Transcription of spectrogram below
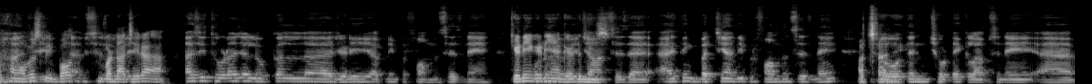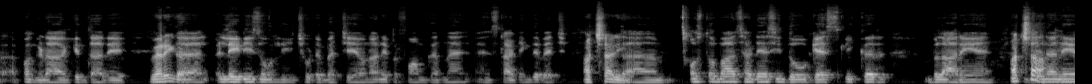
ਆਬਵੀਅਸਲੀ ਬਹੁਤ. ਵੱਡਾ ਚਿਹਰਾ ਆ। ਅਸੀਂ ਥੋੜਾ ਜਿਹਾ ਲੋਕਲ ਜਿਹੜੀ ਆਪਣੀ ਪਰਫਾਰਮੈਂਸਸ ਨੇ ਕਿਹੜੀਆਂ ਕਿਹੜੀਆਂ ਅਕੈਡਮੀਜ਼ ਹੈ। ਆਈ ਥਿੰਕ ਬੱਚਿਆਂ ਦੀ ਪਰਫਾਰਮੈਂਸਸ ਨੇ ਦੋ ਤਿੰਨ ਛੋਟੇ ਕਲੱਬਸ ਨੇ ਭੰਗੜਾ ਗਿੱਧਾ ਦੇ। ਵੈਰੀ ਗੁੱਡ ਲੇਡੀਜ਼ ਓਨਲੀ ਛੋਟੇ ਬੱਚੇ ਉਹਨਾਂ ਨੇ ਪਰਫਾਰਮ ਕਰਨਾ ਹੈ ਸਟਾਰਟਿੰਗ ਦੇ ਵਿੱਚ। ਅੱਛਾ ਜੀ। ਉਸ ਤੋਂ ਬਾਅਦ ਸਾਡੇ ਅਸੀਂ ਦੋ ਗੈਸਟ ਸਪੀਕਰ ਬੁਲਾ ਰਹੇ ਹਾਂ ਜਿਨ੍ਹਾਂ ਨੇ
